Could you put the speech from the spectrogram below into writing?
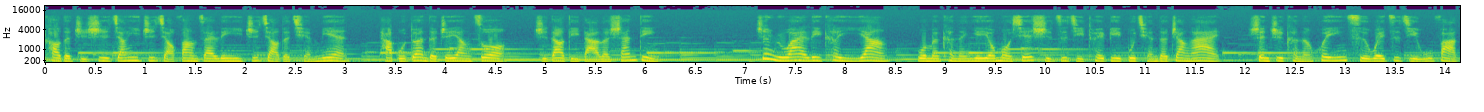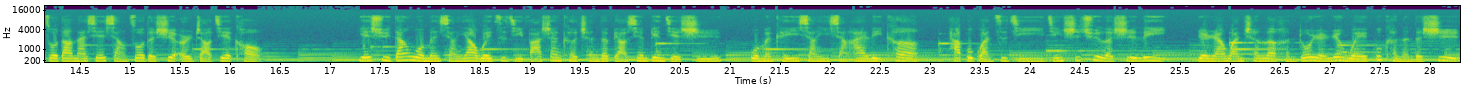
靠的只是将一只脚放在另一只脚的前面。他不断地这样做，直到抵达了山顶。正如艾利克一样，我们可能也有某些使自己退避不前的障碍，甚至可能会因此为自己无法做到那些想做的事而找借口。也许当我们想要为自己乏善可陈的表现辩解时，我们可以想一想艾利克。他不管自己已经失去了视力，仍然完成了很多人认为不可能的事。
